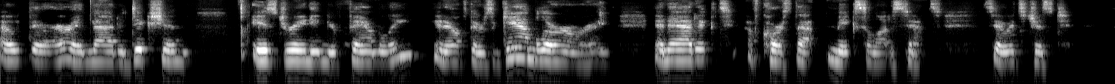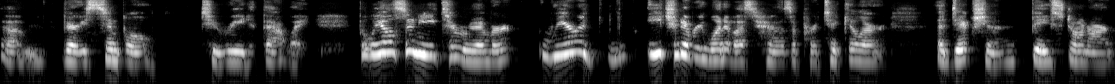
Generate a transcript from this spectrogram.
Out there, and that addiction is draining your family. You know, if there's a gambler or a, an addict, of course, that makes a lot of sense. So it's just um, very simple to read it that way. But we also need to remember we're each and every one of us has a particular addiction based on our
